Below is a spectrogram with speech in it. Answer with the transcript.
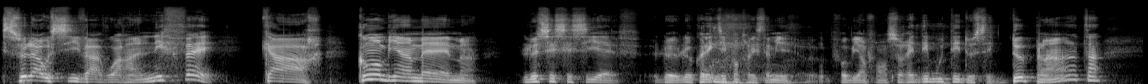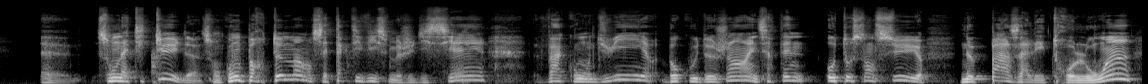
Cela aussi va avoir un effet car quand bien même le CCCF, le, collectif contre l'islamophobie en France, serait débouté de ces deux plaintes, euh, son attitude, son comportement, cet activisme judiciaire va conduire beaucoup de gens à une certaine autocensure, ne pas aller trop loin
